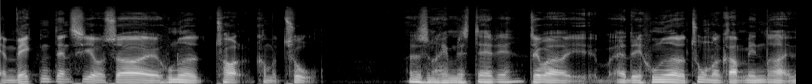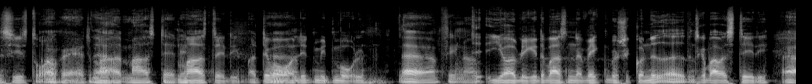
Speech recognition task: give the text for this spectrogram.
Jamen, vægten, den siger jo så øh, 112,2. Er det sådan rimelig steady? Det var, øh, er det 100 eller 200 gram mindre end sidste år. Okay, det er meget, meget steady. Meget steady. Og det var Ja. ja. lidt mit mål. Ja, ja, fint nok. Det, I øjeblikket, det var sådan, at vægten skal gå nedad, den skal bare være steady. Ja.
